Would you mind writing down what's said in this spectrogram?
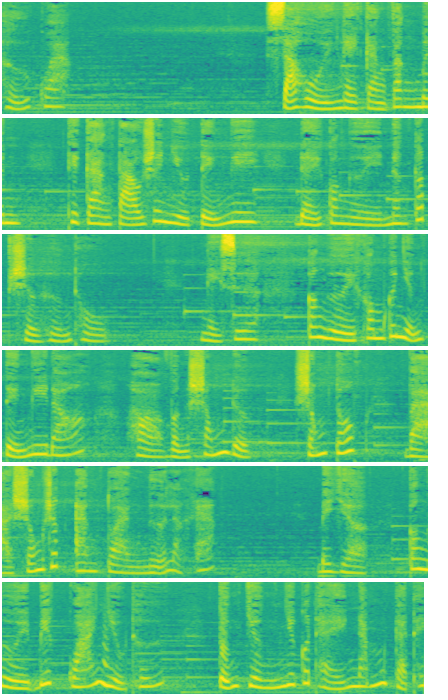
thử qua. Xã hội ngày càng văn minh thì càng tạo ra nhiều tiện nghi để con người nâng cấp sự hưởng thụ. Ngày xưa, con người không có những tiện nghi đó họ vẫn sống được, sống tốt và sống rất an toàn nữa là khác. Bây giờ, con người biết quá nhiều thứ, tưởng chừng như có thể nắm cả thế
